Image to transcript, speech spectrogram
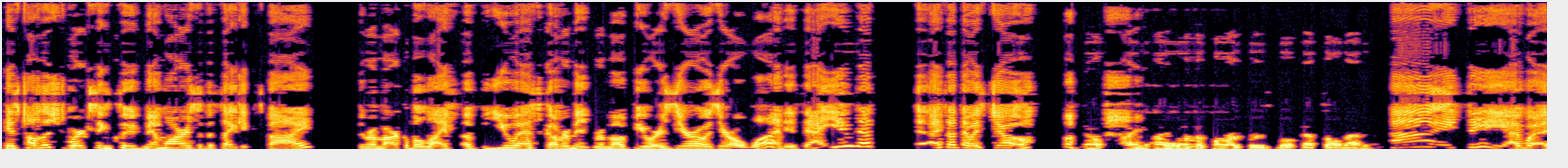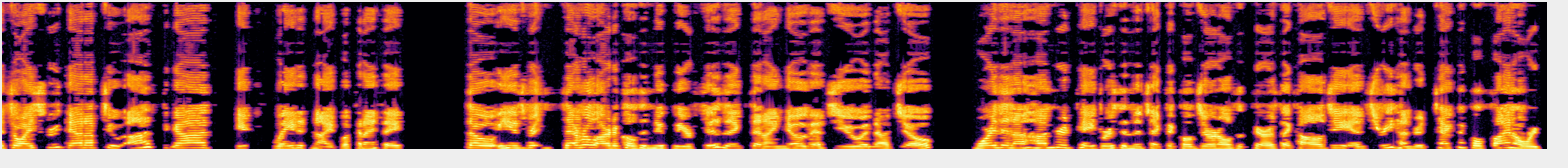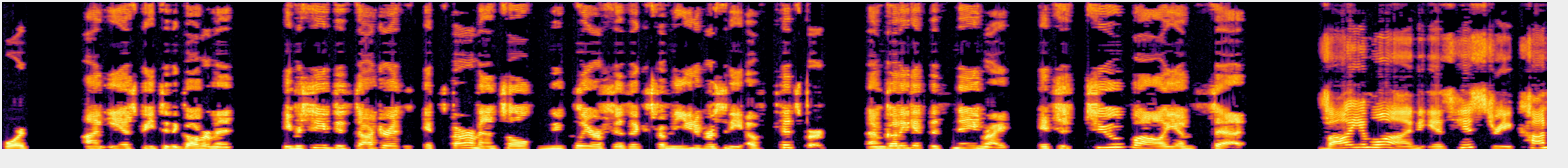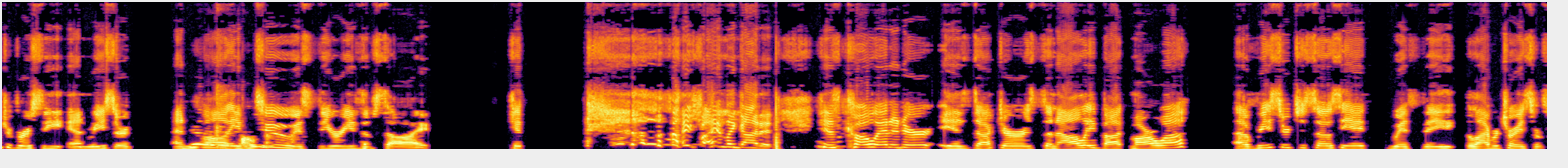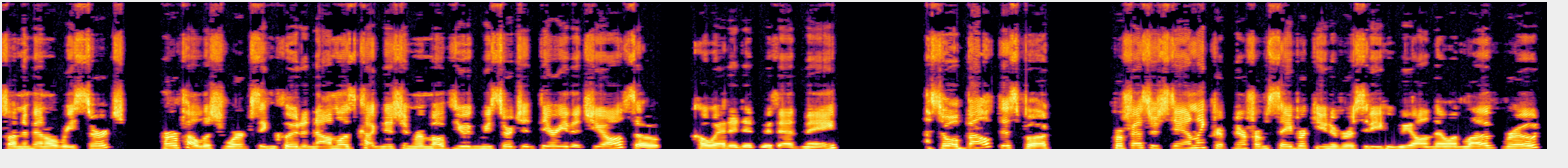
His published works include Memoirs of a Psychic Spy, The Remarkable Life of U.S. Government Remote Viewer 001. Is that you? That, I thought that was Joe. no, I, I wrote the forward for his book. That's all that is. Ah, I see. I, so I screwed that up too. Honest to God, it's late at night. What can I say? So he's written several articles in nuclear physics, and I know that's you and not Joe. More than a hundred papers in the technical journals of parapsychology and 300 technical final reports on ESP to the government. He received his doctorate in experimental nuclear physics from the University of Pittsburgh. I'm going to get this name right. It's a two volume set. Volume one is history, controversy, and research and volume two is Theories of Psi. I finally got it. His co-editor is Dr. Sonali Bhatt Marwaha, a research associate with the Laboratories for Fundamental Research. Her published works include Anomalous Cognition, Remote Viewing Research and Theory that she also co-edited with Ed May. So about this book, Professor Stanley Krippner from Saybrook University, who we all know and love, wrote,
